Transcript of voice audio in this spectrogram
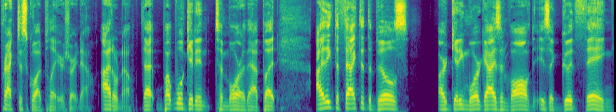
practice squad players right now. I don't know that, but we'll get into more of that. But I think the fact that the Bills are getting more guys involved is a good thing.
